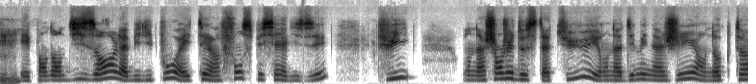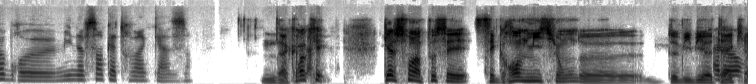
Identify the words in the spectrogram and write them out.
Mmh. Et pendant dix ans, la Bilipo a été un fonds spécialisé, puis on a changé de statut et on a déménagé en octobre 1995. Euh, D'accord. Quelles sont un peu ces, grandes missions de, bibliothèque?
